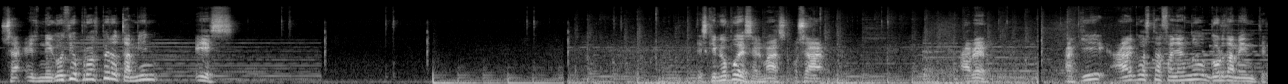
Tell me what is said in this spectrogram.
O sea, el negocio próspero también es. Es que no puede ser más. O sea, A ver, aquí algo está fallando gordamente.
